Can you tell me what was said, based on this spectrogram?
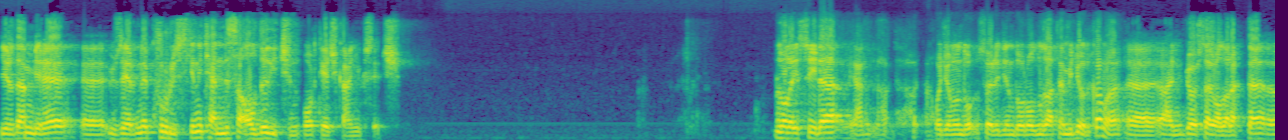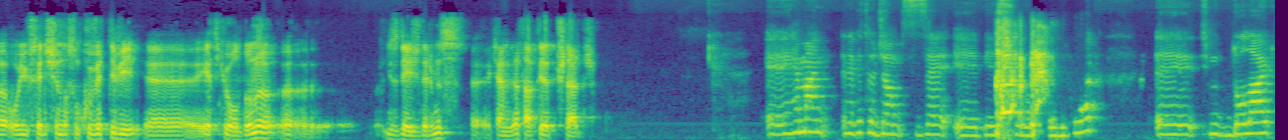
birdenbire e, üzerine kur riskini kendisi aldığı için ortaya çıkan yükseliş. Dolayısıyla yani hocamın söylediğinin doğru olduğunu zaten biliyorduk ama e, hani görsel olarak da e, o yükselişin nasıl kuvvetli bir e, etki olduğunu e, izleyicilerimiz e, kendileri takdir etmişlerdir. E, hemen evet hocam size e, bir soru olacak. E, şimdi dolar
